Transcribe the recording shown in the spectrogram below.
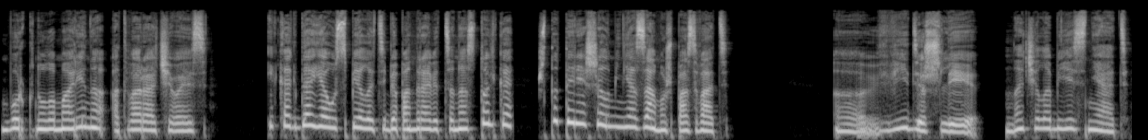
буркнула Марина, отворачиваясь. И когда я успела тебе понравиться настолько, что ты решил меня замуж позвать? «Э, «Видишь ли», — начал объяснять,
